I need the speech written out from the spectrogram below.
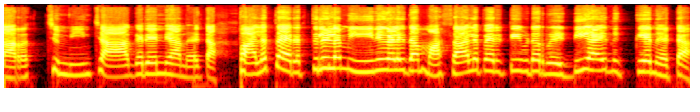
നിറച്ച് മീൻ ചാകര തന്നെയാണ് കേട്ടാ. പല തരത്തിലുള്ള മീനുകൾ ഇതാ മസാല പെരട്ടി ഇവിടെ റെഡിയായി നിക്കേന്ന് കേട്ടാ.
